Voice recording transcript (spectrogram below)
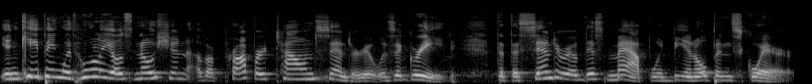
In keeping with Julio's notion of a proper town center, it was agreed that the center of this map would be an open square.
